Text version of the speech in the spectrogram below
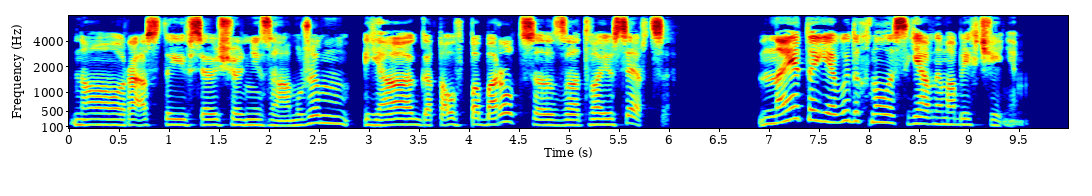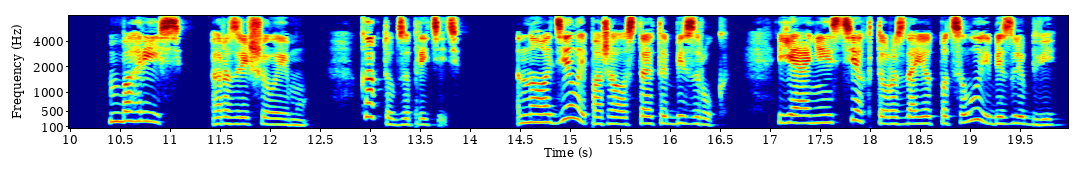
но раз ты все еще не замужем, я готов побороться за твое сердце». На это я выдохнула с явным облегчением. «Борись», — разрешила ему, — «как тут запретить?» Но делай, пожалуйста, это без рук. Я не из тех, кто раздает поцелуи без любви».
